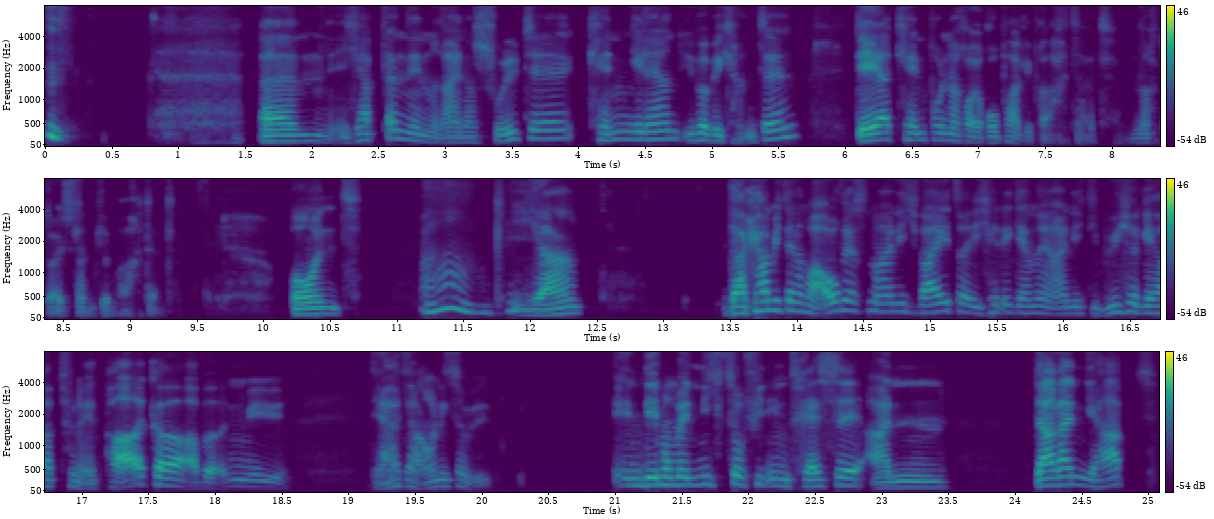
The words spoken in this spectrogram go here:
ähm, ich habe dann den Rainer Schulte kennengelernt über Bekannte, der Kenpo nach Europa gebracht hat, nach Deutschland gebracht hat. Und Ah, okay. ja, da kam ich dann aber auch erstmal nicht weiter. Ich hätte gerne eigentlich die Bücher gehabt von Ed Parker, aber irgendwie, der hatte auch nicht so, in dem Moment nicht so viel Interesse an, daran gehabt,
